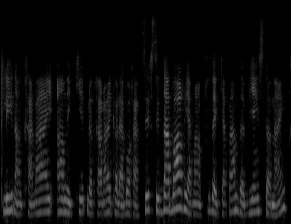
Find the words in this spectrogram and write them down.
clé dans le travail en équipe, le travail collaboratif. C'est d'abord et avant tout d'être capable de bien se connaître.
